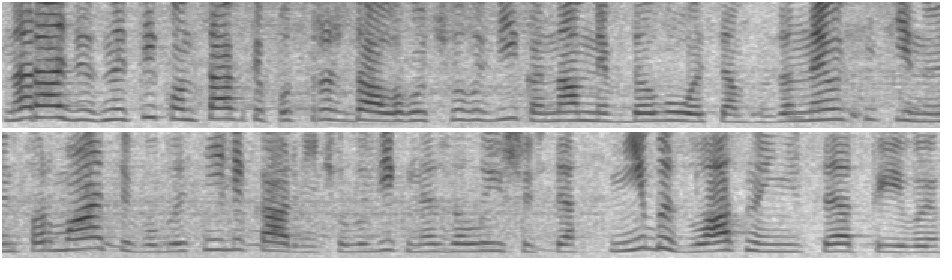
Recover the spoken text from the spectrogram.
Наразі знайти контакти постраждалого чоловіка нам не вдалося. За неофіційною інформацією, в обласній лікарні чоловік не залишився, ніби з власної ініціативи.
